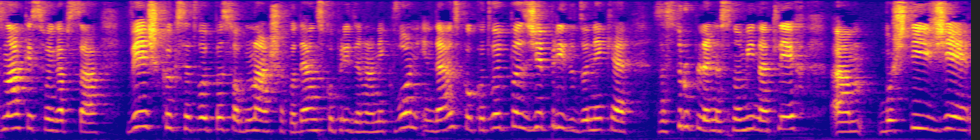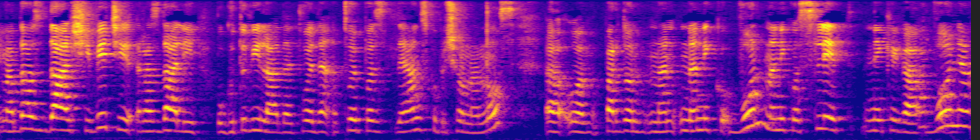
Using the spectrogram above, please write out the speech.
znake svojega psa, veš, kako se tvoj pes obnaša, ko dejansko pride na nek von in dejansko, ko tvoj pes že pride do neke zastrupljene snovi na tleh, um, boš ti že na dosti daljši, večji razdalji ugotovila, da je tvoj, tvoj pes dejansko prišel na nos uh, pardon, na, na neko von, na neko sled nekega tako. vonja,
